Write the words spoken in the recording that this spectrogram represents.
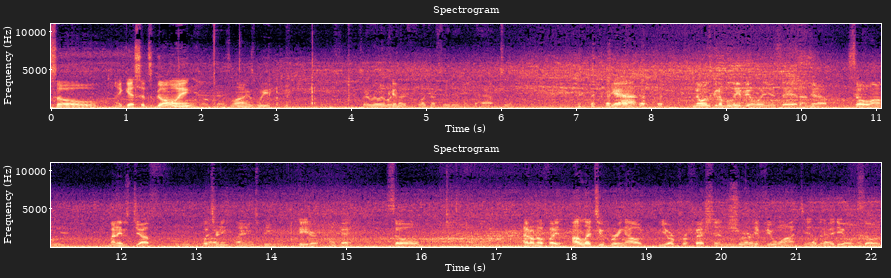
So I guess it's going Okay. as long as we. So I really look Can- like, like I fit in with the hat too. Yeah. No one's gonna believe you when you say it. I mean. Yeah. So um, my name's Jeff. Mhm. What's your name? My name's Peter. Peter. Okay. So I don't know if I I'll let you bring out your profession Sure. if you want in the video. So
